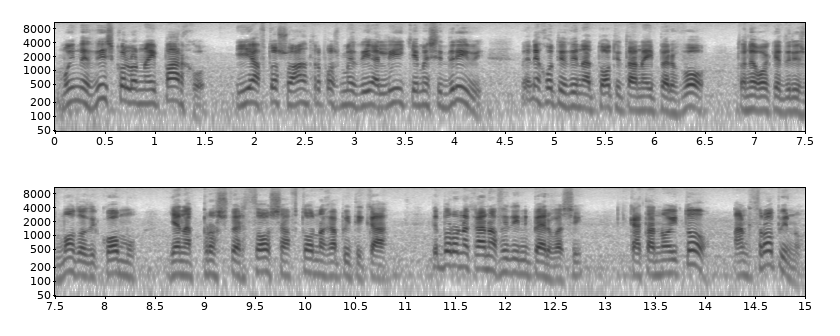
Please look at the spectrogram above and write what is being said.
μου είναι δύσκολο να υπάρχω» ή «Αυτός ο άνθρωπος με διαλύει και με συντρίβει, δεν έχω τη δυνατότητα να υπερβώ τον εγωκεντρισμό το δικό μου για να προσφερθώ σε αυτόν αγαπητικά δεν μπορώ να κάνω αυτή την υπέρβαση. Κατανοητό, ανθρώπινο.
